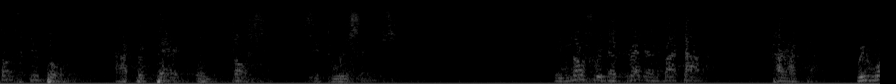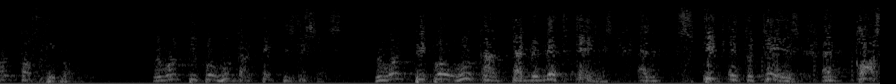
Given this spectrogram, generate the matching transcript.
tough people are prepared in tough situations. Enough with the bread and butter character. We want tough people. We want people who can take decisions. We want people who can terminate things and speak into things and cause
